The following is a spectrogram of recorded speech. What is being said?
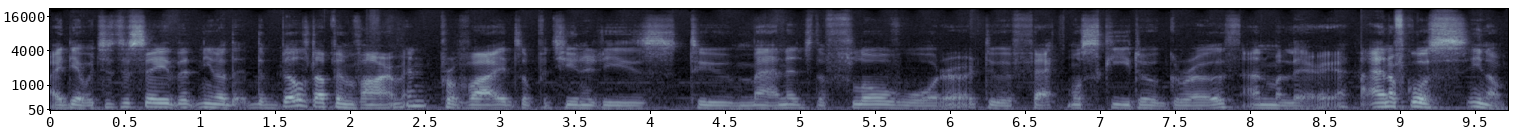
idea, which is to say that you know the, the built-up environment provides opportunities to manage the flow of water to affect mosquito growth and malaria, and of course you know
